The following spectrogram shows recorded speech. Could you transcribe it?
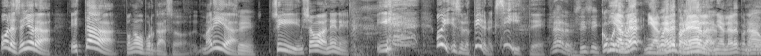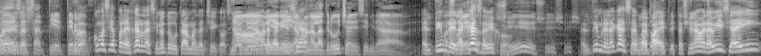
Hola, señora. ¿Está? Pongamos por caso. ¿María? Sí. Sí, ya va, nene. Y hoy eso de los pibes no existe. Claro, sí, sí. Ni le iba- hablar, ni cómo hablar de ponerla, ni hablar de ponerla. No, bueno, Eso gracias. es el tema. Pero, ¿cómo hacías para dejarla si no te gustaba más la chica? O sea, no, había que ir a poner la trucha y decir, mirá. El timbre de la casa, viejo. Sí, sí, sí. sí. El timbre de la casa. Pa- pa- estacionaba la bici ahí,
